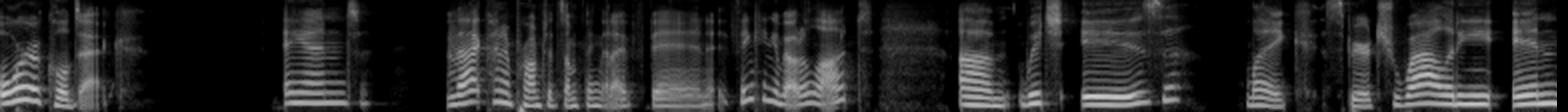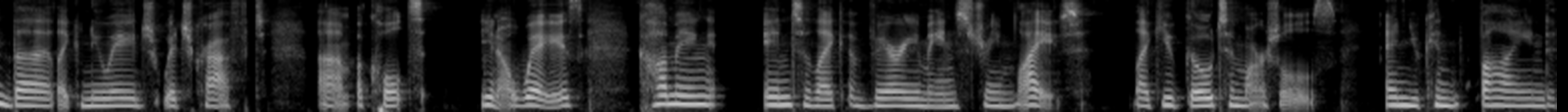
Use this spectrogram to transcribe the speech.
Oracle deck. And that kind of prompted something that I've been thinking about a lot, um, which is like spirituality in the like new age witchcraft um, occult you know ways coming into like a very mainstream light. Like you go to Marshall's and you can find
